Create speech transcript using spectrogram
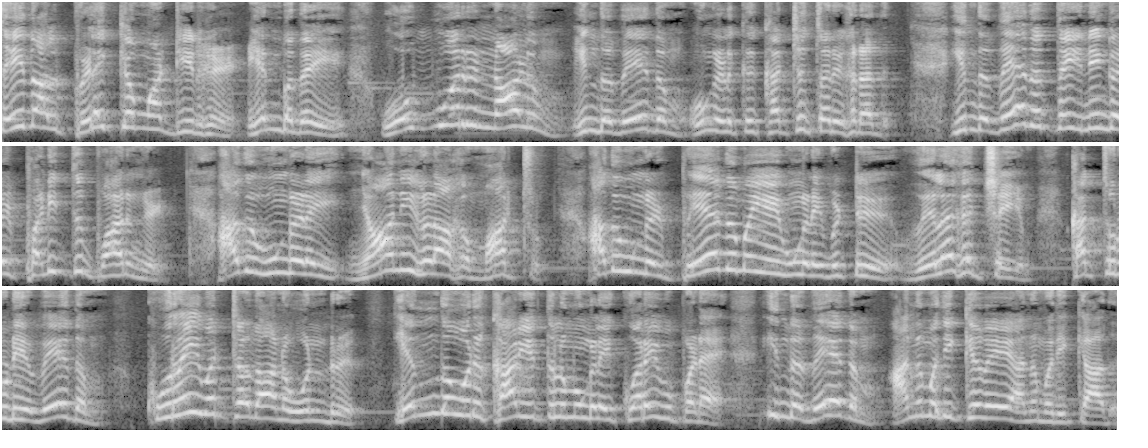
செய்தால் பிழைக்க மாட்டீர்கள் என்பதை ஒவ்வொரு நாளும் இந்த வேதம் உங்களுக்கு தருகிறது. இந்த வேதத்தை நீங்கள் படித்து பாருங்கள். அது உங்களை ஞானிகளாக மாற்றும். அது உங்கள் பேதமையை உங்களை விட்டு விலகச் செய்யும். கத்தருடைய வேதம் குறைவற்றதான ஒன்று. எந்த ஒரு காரியத்திலும் உங்களை குறைவுபட இந்த வேதம் அனுமதிக்கவே அனுமதிக்காது.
